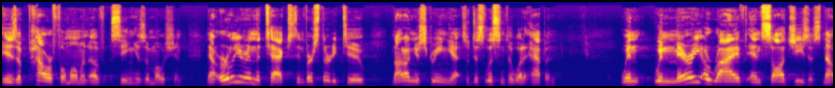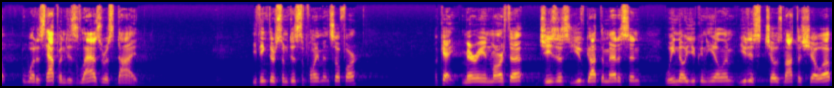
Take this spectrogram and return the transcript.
is a powerful moment of seeing his emotion. Now, earlier in the text, in verse 32, not on your screen yet, so just listen to what happened. When, when Mary arrived and saw Jesus, now what has happened is Lazarus died. You think there's some disappointment so far? Okay, Mary and Martha, Jesus, you've got the medicine. We know you can heal him. You just chose not to show up.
